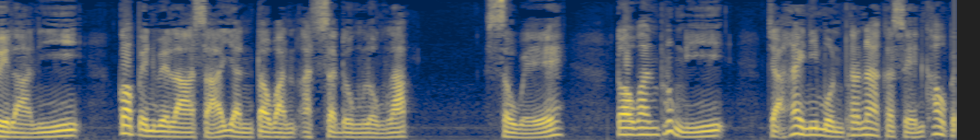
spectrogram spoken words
เวลานี้ก็เป็นเวลาสายันตะวันอัสดงลงลับเสวต่อวันพรุ่งนี้จะให้นิมนต์พระนาคเษนเข้าไป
